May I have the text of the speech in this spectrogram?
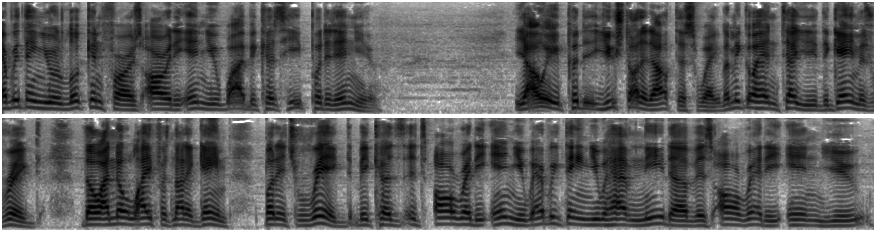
Everything you're looking for is already in you. Why? Because He put it in you. Yahweh put it, you started out this way. Let me go ahead and tell you the game is rigged. Though I know life is not a game, but it's rigged because it's already in you. Everything you have need of is already in you.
